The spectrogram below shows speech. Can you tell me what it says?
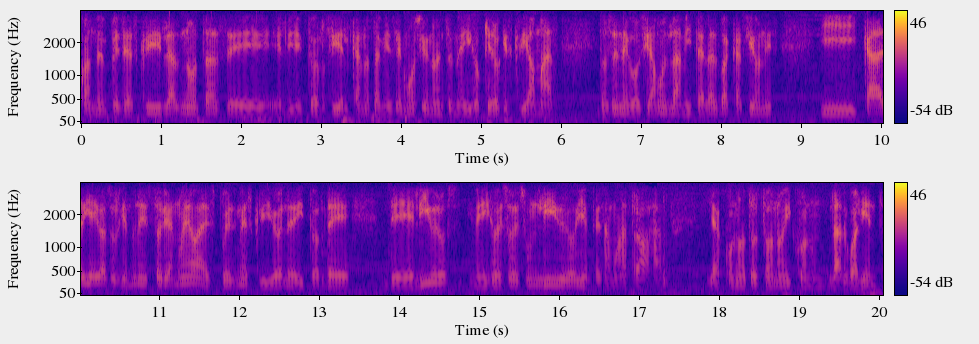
cuando empecé a escribir las notas, eh, el director Fidel Cano también se emocionó, entonces me dijo, quiero que escriba más. Entonces negociamos la mitad de las vacaciones y cada día iba surgiendo una historia nueva. Después me escribió el editor de, de libros y me dijo, eso es un libro y empezamos a trabajar ya con otro tono y con largo aliento.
